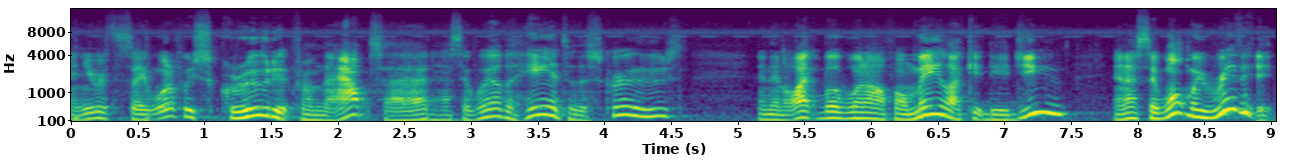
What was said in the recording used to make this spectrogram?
And you were to say, what if we screwed it from the outside? And I said, well, the heads of the screws. And then a light bulb went off on me like it did you. And I said, won't we rivet it?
